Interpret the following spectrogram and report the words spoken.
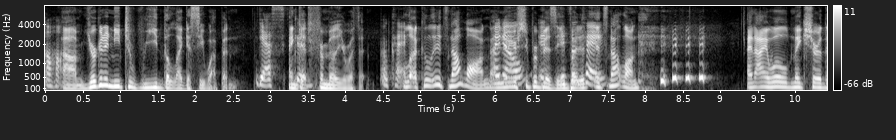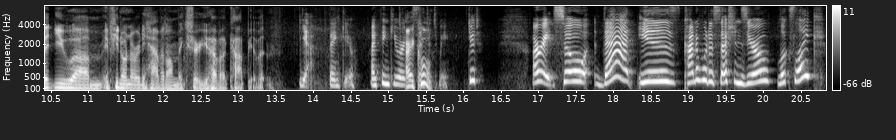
Uh-huh. um, you're going to need to read the legacy weapon Yes. and good. get familiar with it. okay. Luckily, it's not long. I, I know. know. you're super busy, it's but okay. it, it's not long. and I will make sure that you, um, if you don't already have it, I'll make sure you have a copy of it. Yeah, thank you. I think you already All right, sent cool. it to me. Good. All right, so that is kind of what a session zero looks like.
